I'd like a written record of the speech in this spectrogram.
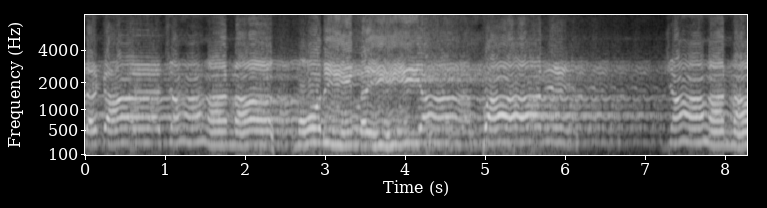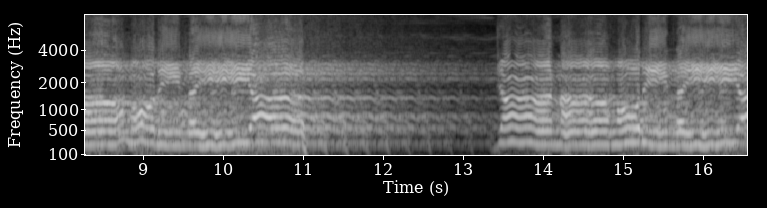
لگا جانا۔ موری نیا پار جانا۔ موری نیا جانا، موری نیا۔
